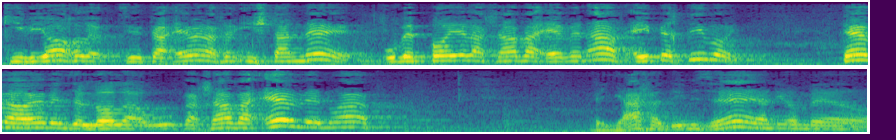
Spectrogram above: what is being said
כביכול, האבן עכשיו השתנה, ובפועל עכשיו האבן עף, היפך טיבוי. טבע האבן זה לא לעוף, ועכשיו האבן הוא עף. ויחד עם זה, אני אומר,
